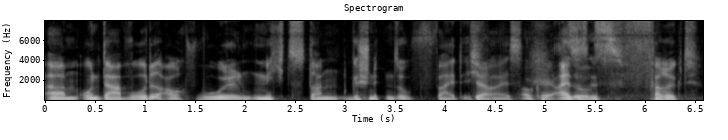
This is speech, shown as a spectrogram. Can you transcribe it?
Ähm, und da wurde auch wohl nichts dran geschnitten, soweit ich Ja, weiß. okay, also, also- es ist verrückt.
